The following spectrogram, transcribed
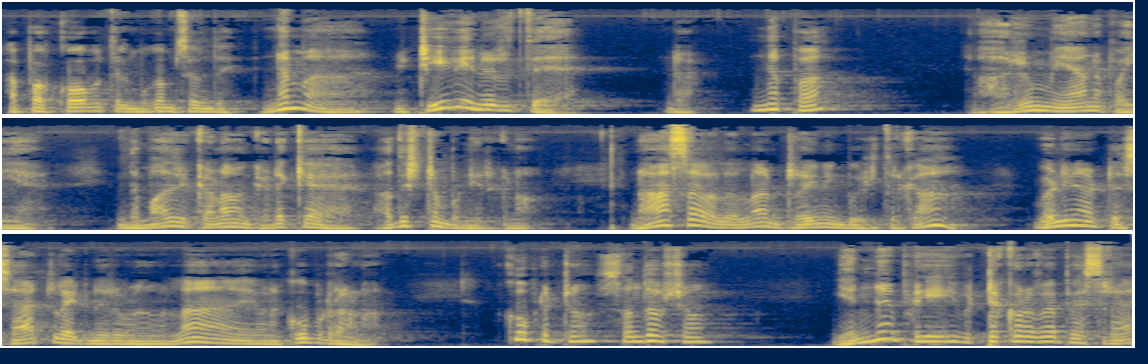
அப்பா கோபத்தில் முகம் சேர்ந்து என்னம்மா நீ டிவியை நிறுத்து. என்றான். என்னப்பா அருமையான பையன். இந்த மாதிரி கணவன் கிடைக்க அதிர்ஷ்டம் பண்ணியிருக்கணும். நாசாவிலலாம் ட்ரைனிங் போய் எடுத்திருக்கான் வெளிநாட்டு சேட்டலைட் நிறுவனம்லாம் இவனை கூப்பிடுறானாம். கூப்பிடட்டும். சந்தோஷம். என்ன இப்படி விட்டக்குறவாக பேசுகிற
